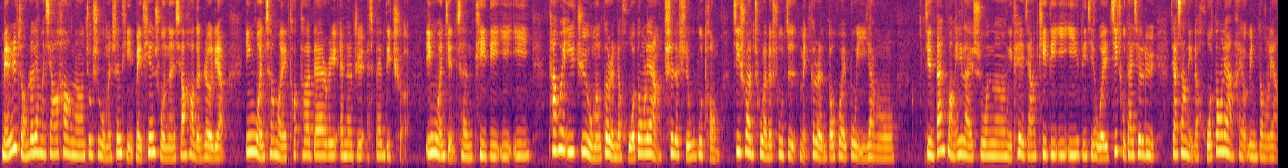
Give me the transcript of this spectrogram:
每日总热量的消耗呢，就是我们身体每天所能消耗的热量，英文称为 Total Daily Energy Expenditure，英文简称 TDEE。它会依据我们个人的活动量、吃的食物不同，计算出来的数字，每个人都会不一样哦。简单广义来说呢，你可以将 TDEE 理解为基础代谢率加上你的活动量还有运动量。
